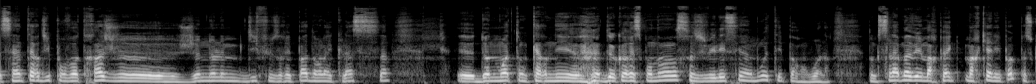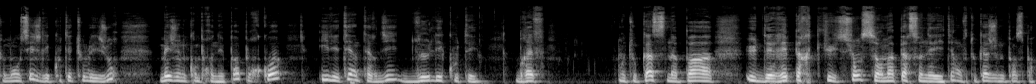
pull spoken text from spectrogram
c'est interdit pour votre âge, je ne le diffuserai pas dans la classe. Euh, donne-moi ton carnet euh, de correspondance, je vais laisser un mot à tes parents. Voilà. Donc cela m'avait marqué, à l'époque parce que moi aussi je l'écoutais tous les jours, mais je ne comprenais pas pourquoi il était interdit de l'écouter. Bref, en tout cas, ce n'a pas eu des répercussions sur ma personnalité. En tout cas, je ne pense pas.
